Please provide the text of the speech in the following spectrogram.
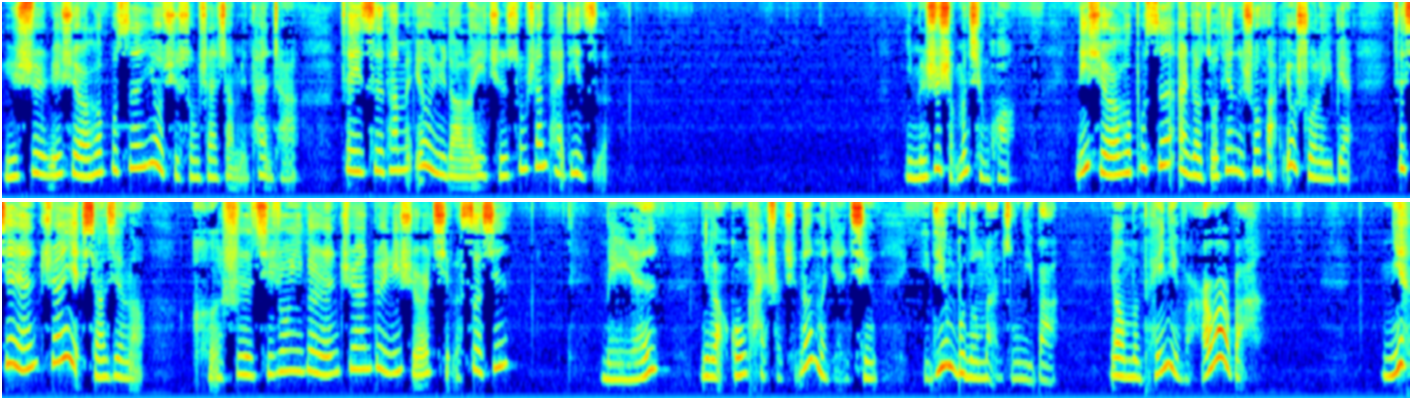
于是，李雪儿和布森又去嵩山上面探查。这一次，他们又遇到了一群嵩山派弟子。你们是什么情况？”李雪儿和布森按照昨天的说法又说了一遍。这些人居然也相信了。可是其中一个人居然对李雪儿起了色心。美人，你老公看上去那么年轻，一定不能满足你吧？让我们陪你玩玩吧。你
